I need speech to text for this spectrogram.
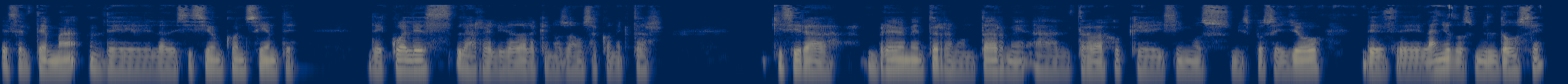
Es el tema de la decisión consciente de cuál es la realidad a la que nos vamos a conectar. Quisiera brevemente remontarme al trabajo que hicimos mi esposa y yo desde el año 2012,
